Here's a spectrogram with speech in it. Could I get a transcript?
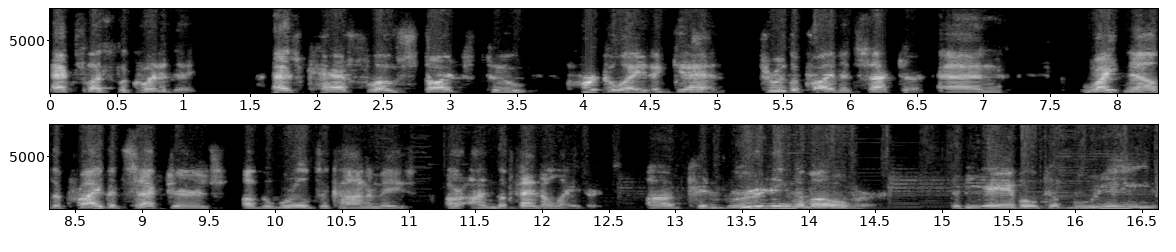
excess liquidity as cash flow starts to percolate again through the private sector. And right now, the private sectors of the world's economies are on the ventilators of converting them over to be able to breathe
